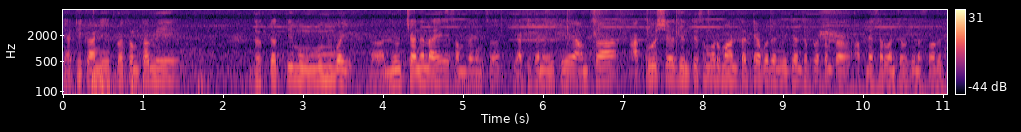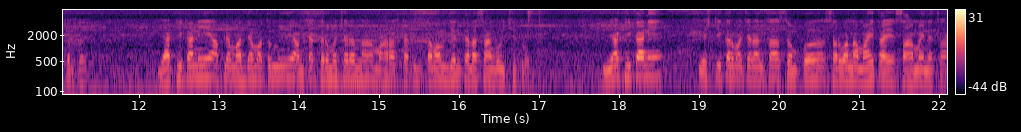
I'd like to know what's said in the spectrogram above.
या ठिकाणी प्रथमतः मी धकधकती मु मुंबई न्यूज चॅनल आहे समजा यांचं. या ठिकाणी ते आमचा आक्रोश जनतेसमोर मांडतात त्याबद्दल मी त्यांचं प्रथमतः आपल्या सर्वांच्या वतीनं स्वागत करतो आहे या ठिकाणी आपल्या माध्यमातून मी आमच्या कर्मचाऱ्यांना महाराष्ट्रातील तमाम जनतेला सांगू इच्छितो या ठिकाणी एस टी कर्मचाऱ्यांचा संप सर्वांना माहीत आहे सहा महिन्याचा.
